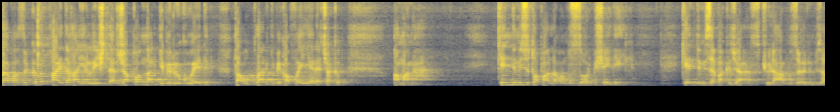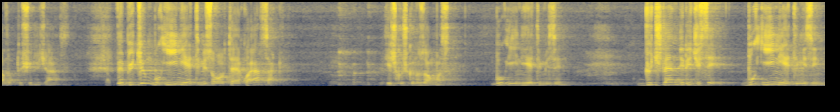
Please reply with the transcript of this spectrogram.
namazı kılıp haydi hayırlı işler. Japonlar gibi ruku edip tavuklar gibi kafayı yere çakıp aman ha. Kendimizi toparlamamız zor bir şey değil. Kendimize bakacağız, külahımızı önümüze alıp düşüneceğiz. Ve bütün bu iyi niyetimizi ortaya koyarsak hiç kuşkunuz olmasın. Bu iyi niyetimizin güçlendiricisi, bu iyi niyetimizin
